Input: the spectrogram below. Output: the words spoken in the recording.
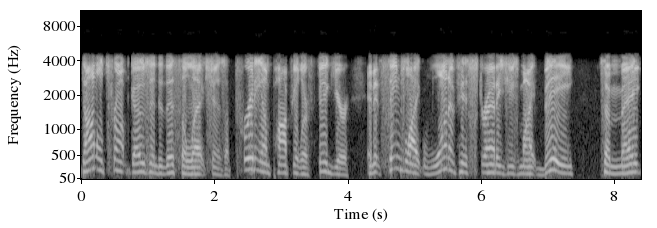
Donald Trump goes into this election as a pretty unpopular figure, and it seems like one of his strategies might be to make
